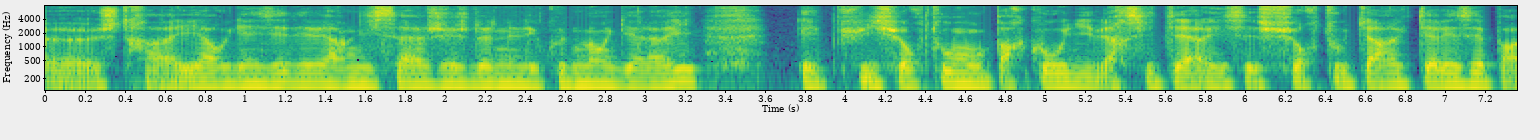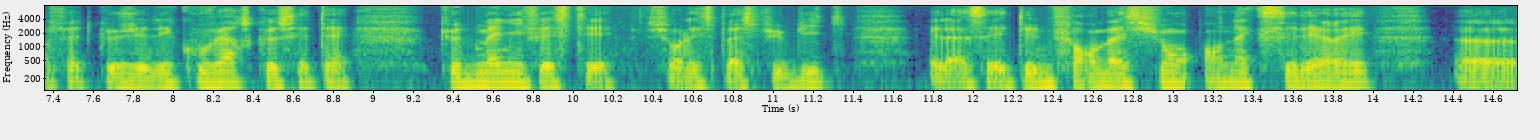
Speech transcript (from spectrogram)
euh, je travaillais à organiser des vernissages et je donnais des coups de main en galerie. Et puis surtout, mon parcours universitaire, il s'est surtout caractérisé par le fait que j'ai découvert ce que c'était que de manifester sur l'espace public. Et là, ça a été une formation en accéléré euh,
